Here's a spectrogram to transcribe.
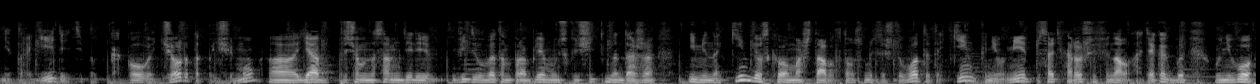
не трагедия, типа какого черта, почему. А, я, причем на самом деле, видел в этом проблему исключительно даже именно кинговского масштаба, в том смысле, что вот это Кинг не умеет писать хороший финал, хотя как бы у него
